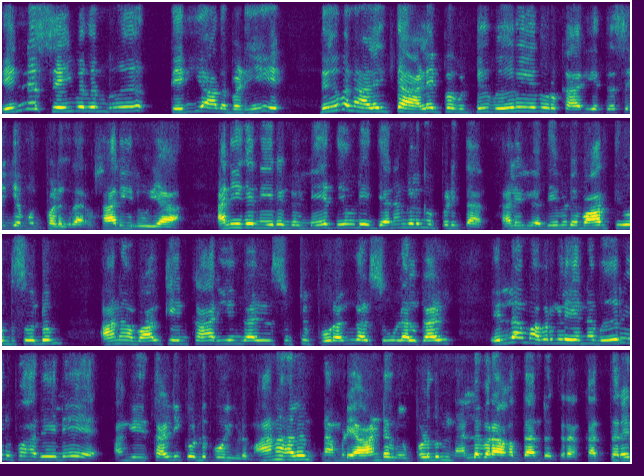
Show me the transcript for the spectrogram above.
என்ன செய்வதென்று தெரியாதபடி தேவன் அழைத்த அழைப்பை விட்டு வேற ஏதோ ஒரு காரியத்தை செய்ய முற்படுகிறார். ஹாலிலூயா அநேக நேரங்களிலே தேவனுடைய ஜனங்களும் இப்படித்தான். ஹalleluya தேவனுடைய வார்த்தை ஒன்று சொல்லும். ஆனா வாழ்க்கையின் காரியங்கள் சுற்றுப்புறங்கள் சூழல்கள் எல்லாம் அவர்களை என்ன வேறு ஒரு பாதையிலே அங்கே தள்ளி கொண்டு போய்விடும். ஆனாலும் நம்முடைய ஆண்டவர் எப்பொழுதும் நல்லவராகத்தான் இருக்கிறார். கத்தரை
